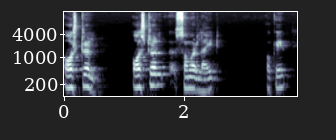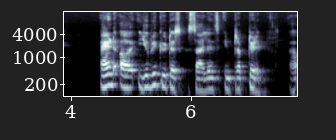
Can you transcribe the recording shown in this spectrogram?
austral austral summer light okay? And a ubiquitous silence interrupted uh,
